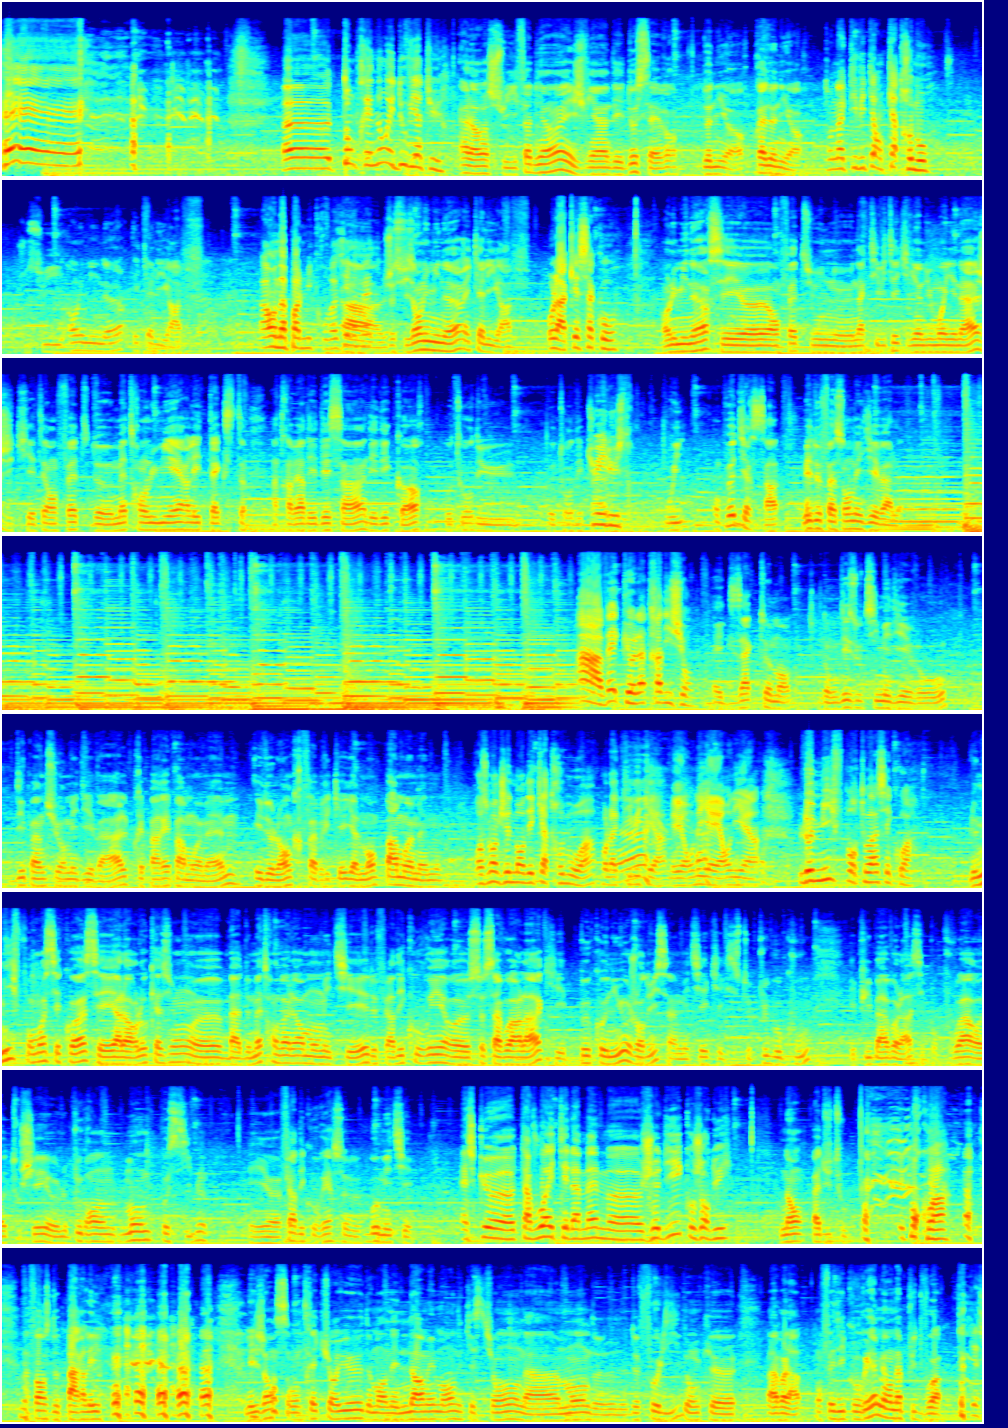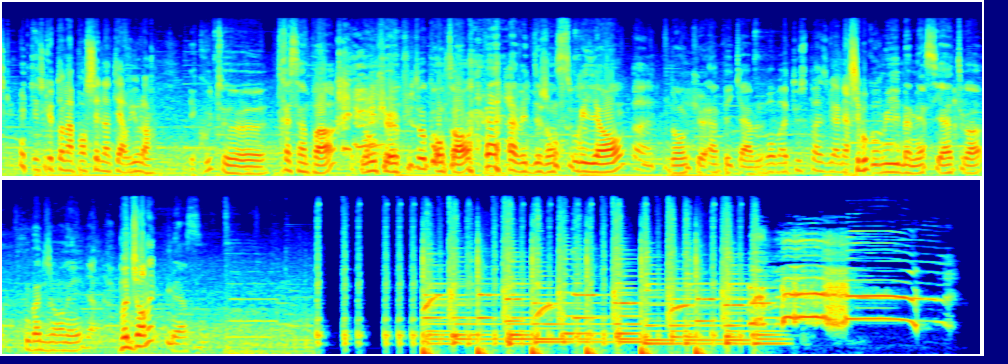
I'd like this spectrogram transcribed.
Euh, ton prénom et d'où viens-tu Alors, je suis Fabien et je viens des Deux-Sèvres, de Niort, près de Niort. Ton activité en quatre mots. Je suis enlumineur et calligraphe. Ah, on n'a pas le micro, vas-y, Ah, je suis enlumineur et calligraphe. Oh là, qu'est-ce que Enlumineur, c'est euh, en fait une, une activité qui vient du Moyen Âge, qui était en fait de mettre en lumière les textes à travers des dessins, des décors autour, du, autour des Tu pages. illustres. Oui, on peut dire ça, mais de façon médiévale. Avec euh, la tradition. Exactement. Donc des outils médiévaux, des peintures médiévales préparées par moi-même et de l'encre fabriquée également par moi-même. Heureusement que j'ai demandé quatre mots hein, pour l'activité, hein, mais on y est, on y est. hein. Le MIF pour toi, c'est quoi? Le MIF pour moi c'est quoi? C'est alors l'occasion euh, bah, de mettre en valeur mon métier, de faire découvrir euh, ce savoir-là qui est peu connu aujourd'hui, c'est un métier qui n'existe plus beaucoup. Et puis bah voilà, c'est pour pouvoir euh, toucher le plus grand monde possible et faire découvrir ce beau métier. Est-ce que euh, ta voix était la même euh, jeudi qu'aujourd'hui? Non, pas du tout. Et pourquoi? À force de parler, les gens sont très curieux, demandent énormément de questions. On a un monde de folie, donc euh, bah voilà, on fait découvrir, mais on n'a plus de voix. Qu'est-ce que que t'en as pensé de l'interview là? Écoute, euh, très sympa, donc euh, plutôt content, avec des gens souriants, donc impeccable. Bon bah tout se passe bien, merci beaucoup. Oui, bah merci à toi. Bonne journée. Bonne journée. Merci.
